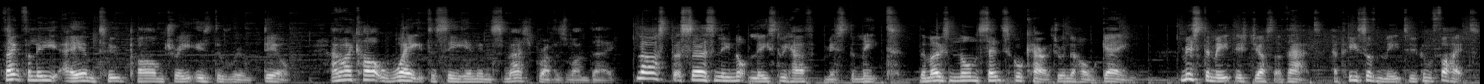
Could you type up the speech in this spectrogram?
thankfully AM2 Palm Tree is the real deal and I can't wait to see him in Smash Brothers one day. Last but certainly not least we have Mr. Meat, the most nonsensical character in the whole game. Mr. Meat is just that, a piece of meat who can fight.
